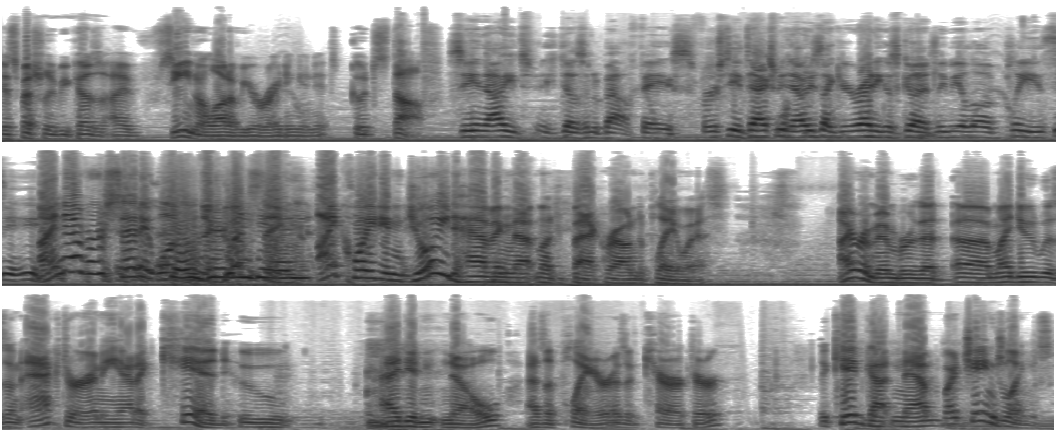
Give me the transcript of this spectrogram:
especially because I've seen a lot of your writing and it's good stuff. See, now he, he does an about face. First he attacks me, now he's like, "Your writing is good. Leave me alone, please." I never said it wasn't a good thing. I quite enjoyed having that much background to play with. I remember that uh, my dude was an actor and he had a kid who I didn't know as a player, as a character. The kid got nabbed by changelings.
